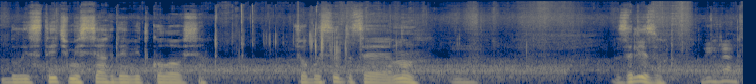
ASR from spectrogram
Блистить в місцях, де відколовся. Що блистить, то це, ну, залізо. Ви гляньте,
